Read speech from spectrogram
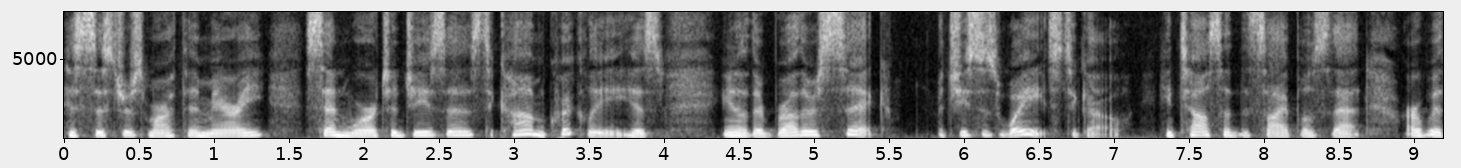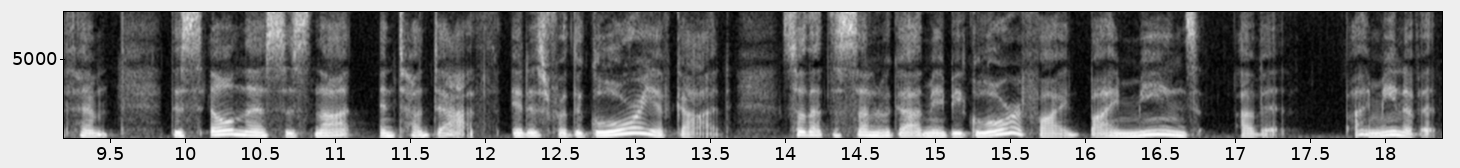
His sisters Martha and Mary send word to Jesus to come quickly. His, you know, their brother's sick, but Jesus waits to go. He tells the disciples that are with him, This illness is not until death. It is for the glory of God, so that the Son of God may be glorified by means of it. I mean of it.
